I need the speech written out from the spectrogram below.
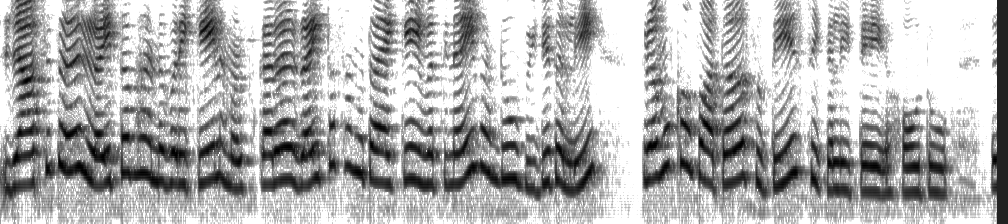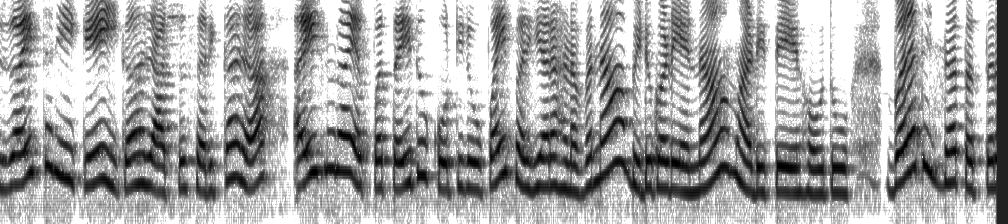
ರಾಜ್ಯದ ರೈತ ಬಾಂಧವರಿಗೆ ನಮಸ್ಕಾರ. ರೈತ ಸಮುದಾಯಕ್ಕೆ ಇವತ್ತಿನ ಈ ಒಂದು ವಿಡಿಯೋದಲ್ಲಿ ಪ್ರಮುಖವಾದ ಸುದ್ದಿ ಸಿಗಲಿದೆ. ಹೌದು, ರೈತರಿಗೆ ಈಗ ರಾಜ್ಯ ಸರ್ಕಾರ ಐದುನೂರ ಎಪ್ಪತ್ತೈದು ಕೋಟಿ ರೂಪಾಯಿ ಪರಿಹಾರ ಹಣವನ್ನು ಬಿಡುಗಡೆಯನ್ನು ಮಾಡಿದೆ. ಹೌದು, ಬರದಿಂದ ತತ್ತರ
